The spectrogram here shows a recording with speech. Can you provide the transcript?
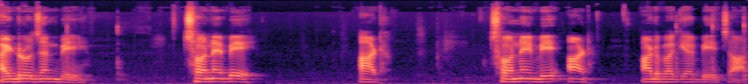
હાઇડ્રોજન બે. છ ને બે, આઠ. છ ને બે, આઠ. આઠ ભાગ્યા બે, ચાર.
